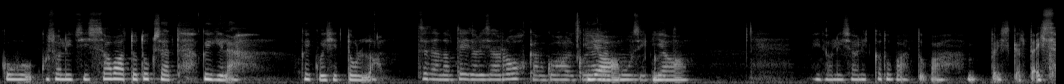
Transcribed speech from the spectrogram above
kuhu, kus olid siis avatud uksed kõigile, kõik võisid tulla. see tähendab, teid oli seal rohkem kohal kui muusikuid? ja meid oli seal ikka tuba, tuba priskelt täis.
